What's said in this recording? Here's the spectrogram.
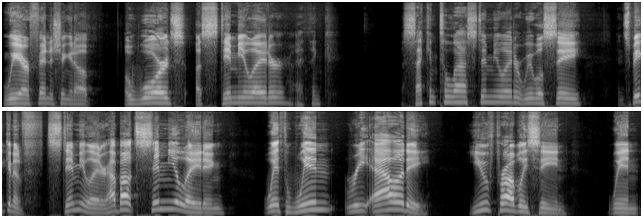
we are finishing it up. Awards, a stimulator. I think a second to last stimulator. We will see. And speaking of stimulator, how about simulating with Win Reality? You've probably seen Win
